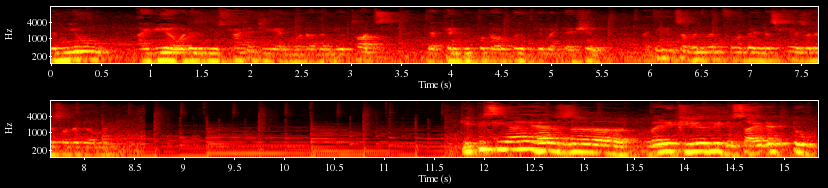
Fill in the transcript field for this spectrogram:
the new idea, what is the new strategy, and what are the new thoughts that can be put onto implementation. I think it's a win-win for the industry as well as for the government. TPCI has uh, very clearly decided to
